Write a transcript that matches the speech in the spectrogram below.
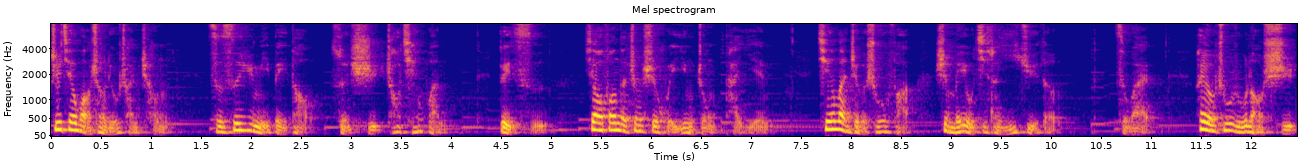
之前网上流传称此次玉米被盗损失超千万，对此，校方的正式回应中坦言，千万这个说法是没有计算依据的。此外，还有诸如老师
